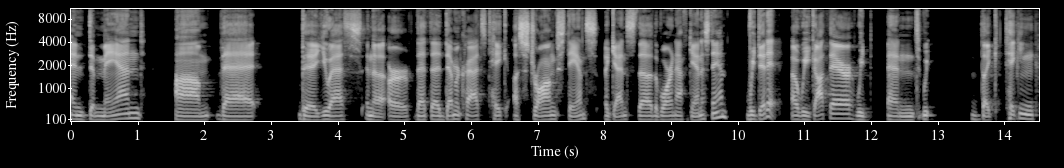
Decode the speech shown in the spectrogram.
and demand um, that the U.S. and the or that the Democrats take a strong stance against the the war in Afghanistan. We did it. Uh, we got there. We and we like taking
